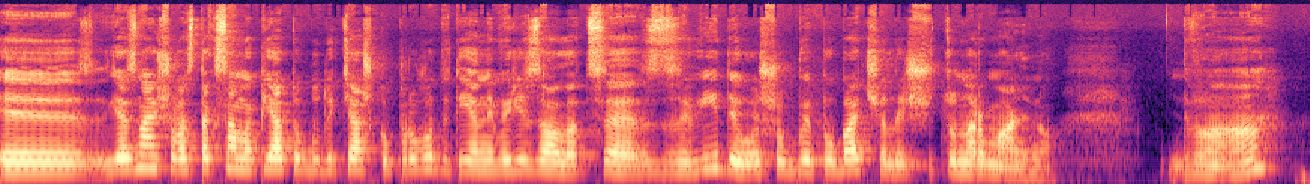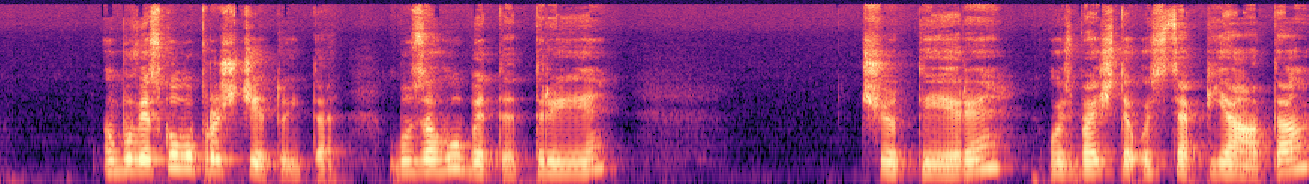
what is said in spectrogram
Е, я знаю, що у вас так само п'яту буде тяжко проводити. Я не вирізала це з відео, щоб ви побачили, що то нормально. Два. Обов'язково прощитуйте, бо загубите три, чотири. Ось, бачите, ось ця п'ята.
